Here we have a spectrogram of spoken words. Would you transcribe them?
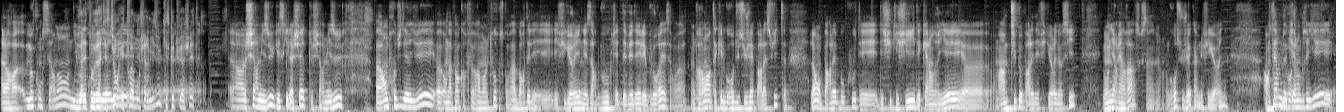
Alors, euh, me concernant, Vous niveau allez te poser la question, et toi mon cher Mizu, qu'est-ce que tu achètes? Alors, le cher Mizu, qu'est-ce qu'il achète, le cher Mizu? En produits dérivés, euh, on n'a pas encore fait vraiment le tour, parce qu'on va aborder les, figurines, les artbooks, les DVD, les Blu-ray. On va, vraiment attaquer le gros du sujet par la suite. Là, on parlait beaucoup des, des des calendriers. euh, on a un petit peu parlé des figurines aussi. Mais on y reviendra, parce que c'est un gros sujet quand même, les figurines. En termes de gros, calendrier,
